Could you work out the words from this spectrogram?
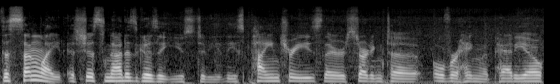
the sunlight, it's just not as good as it used to be. These pine trees, they're starting to overhang the patio.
